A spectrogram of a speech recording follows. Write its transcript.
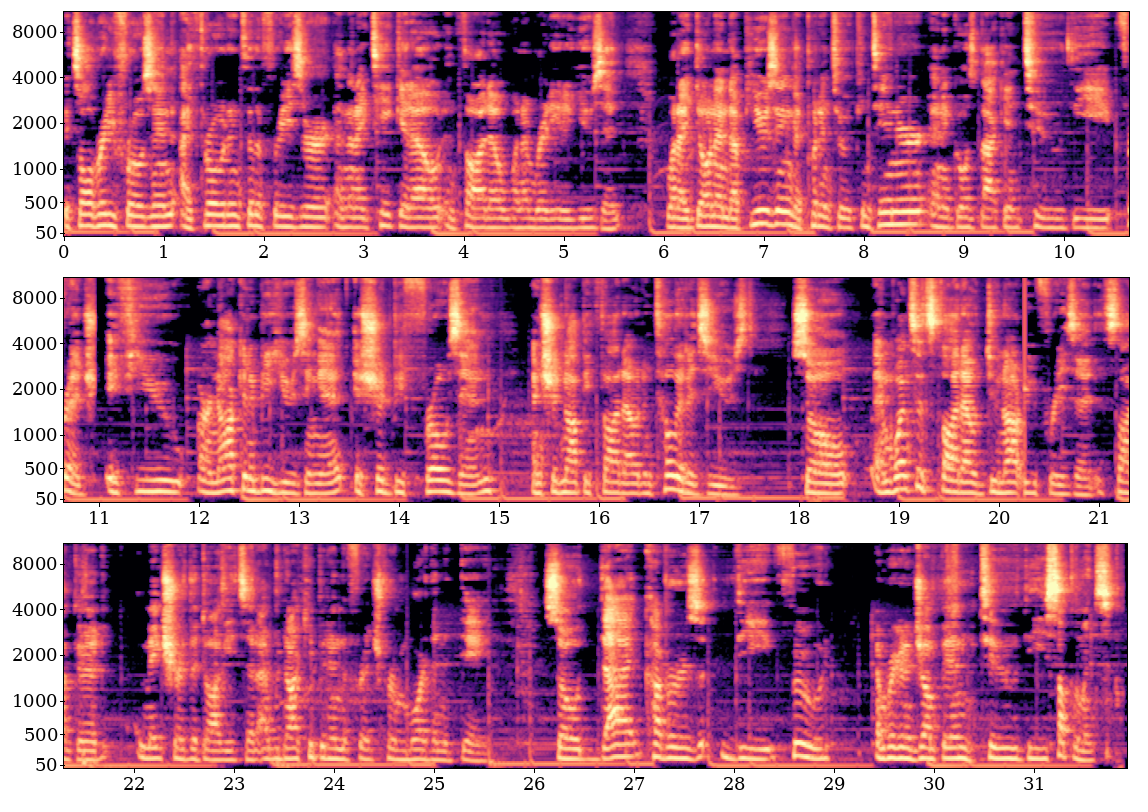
it's already frozen. I throw it into the freezer and then i take it out and thaw it out when i'm ready to use it what I don't end up using, I put into a container and it goes back into the fridge. If you are not going to be using it, it should be frozen and should not be thawed out until it is used. So, and once it's thawed out, do not refreeze it. It's not good. Make sure the dog eats it. I would not keep it in the fridge for more than a day. So that covers the food and we're going to jump into the supplements.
